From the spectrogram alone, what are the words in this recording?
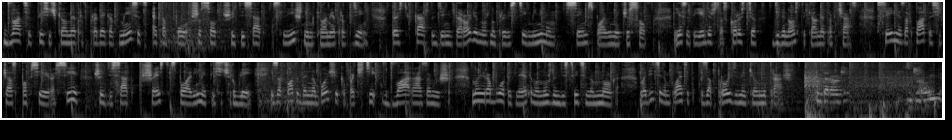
20 тысяч километров пробега в месяц – это по 660 с лишним километров в день. То есть каждый день в дороге нужно провести минимум 7,5 часов, если ты едешь со скоростью 90 километров в час. Средняя зарплата сейчас по всей России 66,5 тысяч рублей. И зарплата дальнобойщика почти в два раза выше. Но и работать для этого нужно действительно много. Водителям платят за пройденный километраж. В дороге. В дороге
